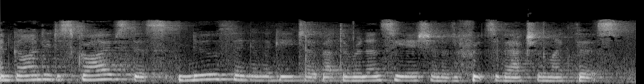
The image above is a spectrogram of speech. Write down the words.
And Gandhi describes this new thing in the Gita about the renunciation of the fruits of action like this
